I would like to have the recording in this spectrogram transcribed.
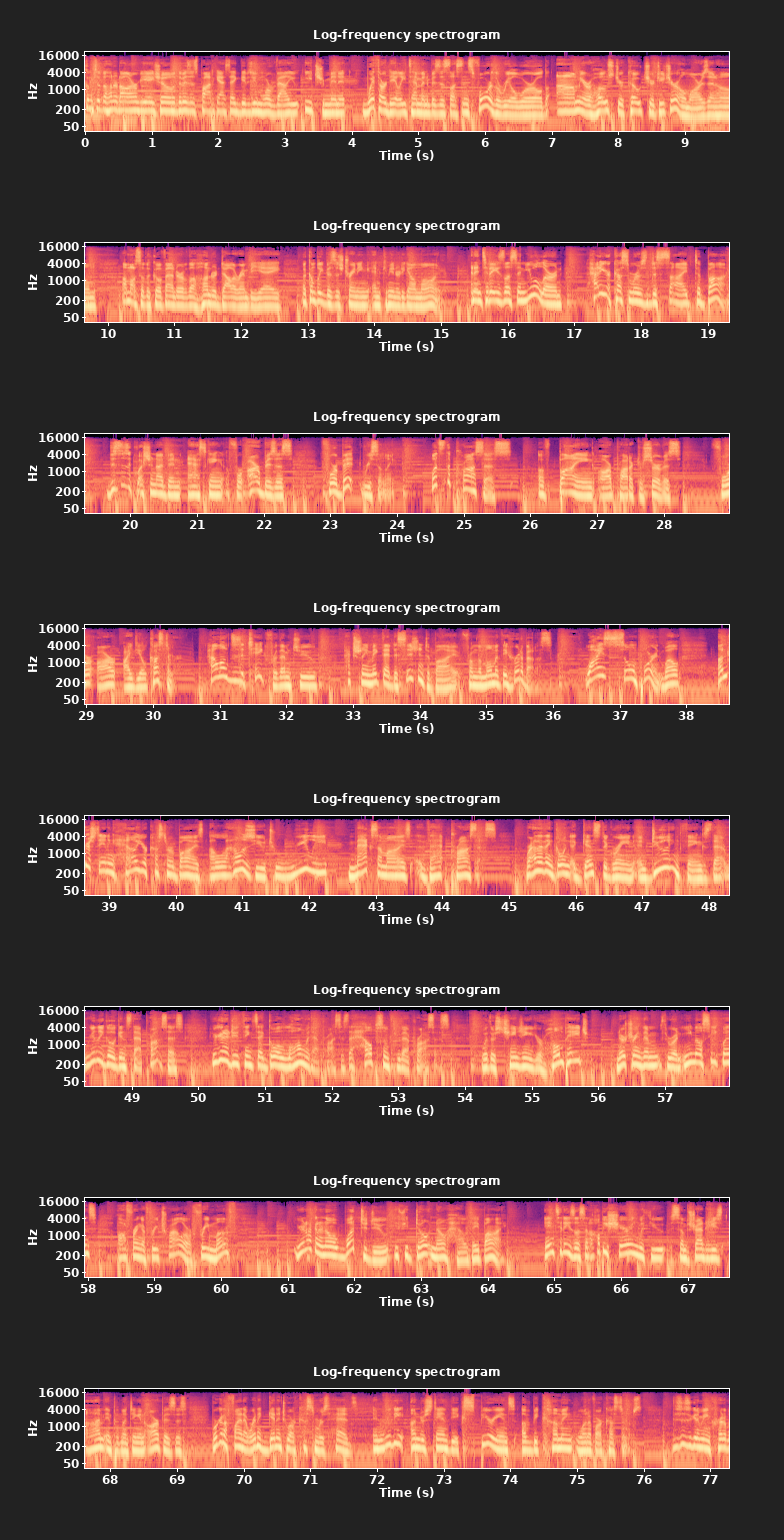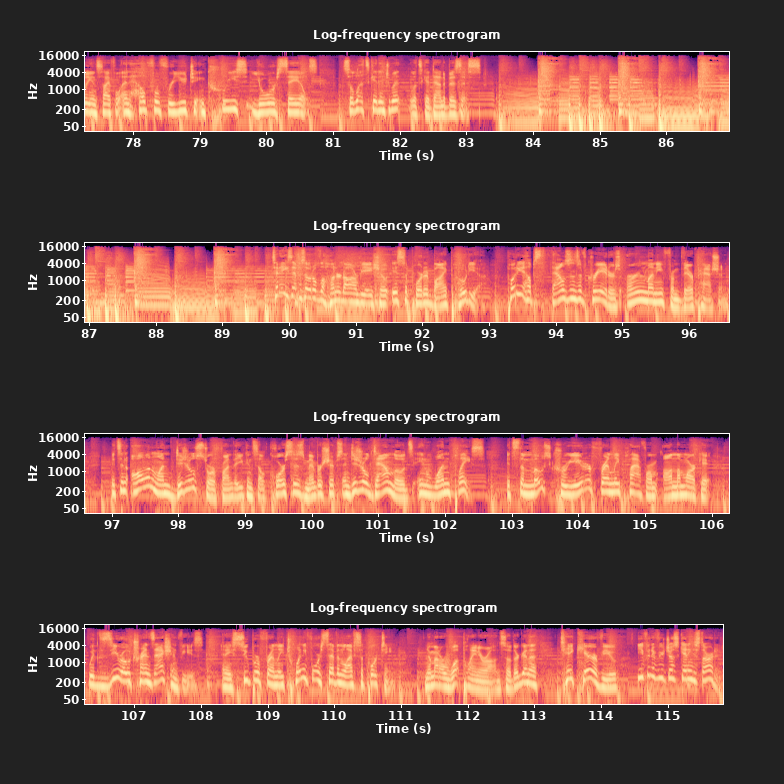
Welcome to the $100 MBA Show, the business podcast that gives you more value each minute with our daily 10 minute business lessons for the real world. I'm your host, your coach, your teacher, Omar Zenhom. I'm also the co founder of the $100 MBA, a complete business training and community online. And in today's lesson, you will learn how do your customers decide to buy? This is a question I've been asking for our business for a bit recently. What's the process of buying our product or service? For our ideal customer? How long does it take for them to actually make that decision to buy from the moment they heard about us? Why is this so important? Well, understanding how your customer buys allows you to really maximize that process. Rather than going against the grain and doing things that really go against that process, you're going to do things that go along with that process, that helps them through that process. Whether it's changing your homepage nurturing them through an email sequence, offering a free trial or a free month. You're not going to know what to do if you don't know how they buy. In today's lesson, I'll be sharing with you some strategies I'm implementing in our business. We're going to find out, we're going to get into our customers' heads and really understand the experience of becoming one of our customers. This is going to be incredibly insightful and helpful for you to increase your sales. So let's get into it. Let's get down to business. Today's episode of the $100 MBA Show is supported by Podia. Podia helps thousands of creators earn money from their passion. It's an all in one digital storefront that you can sell courses, memberships, and digital downloads in one place. It's the most creator friendly platform on the market with zero transaction fees and a super friendly 24 7 live support team, no matter what plan you're on. So they're going to take care of you even if you're just getting started.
